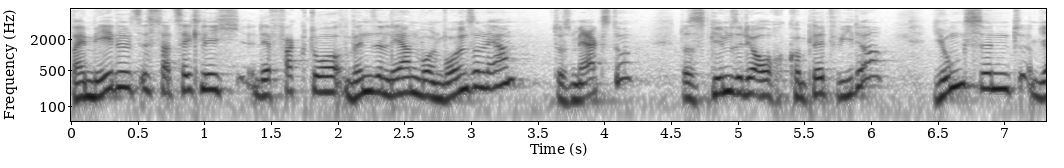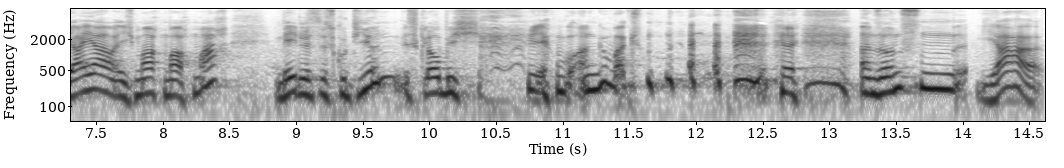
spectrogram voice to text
bei Mädels ist tatsächlich der Faktor, wenn sie lernen wollen, wollen sie lernen. Das merkst du. Das geben sie dir auch komplett wieder. Jungs sind, ja, ja, ich mach, mach, mach. Mädels diskutieren, ist, glaube ich, irgendwo angewachsen. Ansonsten, ja,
